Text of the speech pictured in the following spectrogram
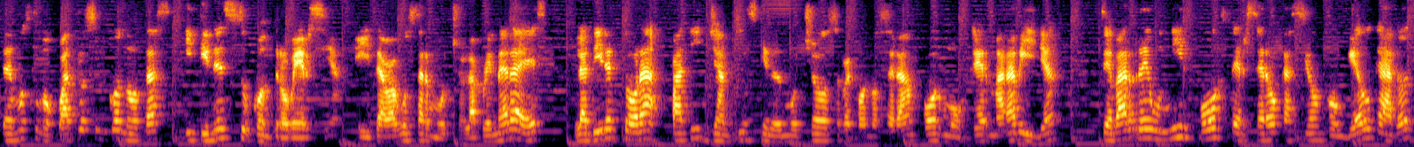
tenemos como cuatro o cinco notas y tienen su controversia y te va a gustar mucho. La primera es la directora Patty Jenkins, quienes muchos reconocerán por Mujer Maravilla, se va a reunir por tercera ocasión con Gail Gadot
